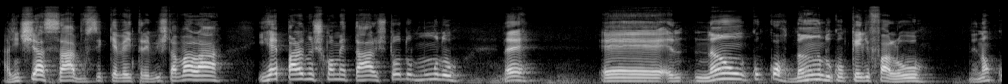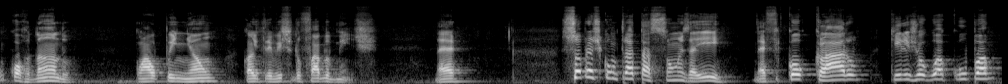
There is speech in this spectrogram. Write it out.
A gente já sabe, você que quer ver a entrevista, vá lá. E repara nos comentários, todo mundo, né, é, não concordando com o que ele falou, né, não concordando com a opinião, com a entrevista do Fábio Mendes, né. Sobre as contratações aí, né, ficou claro que ele jogou a culpa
